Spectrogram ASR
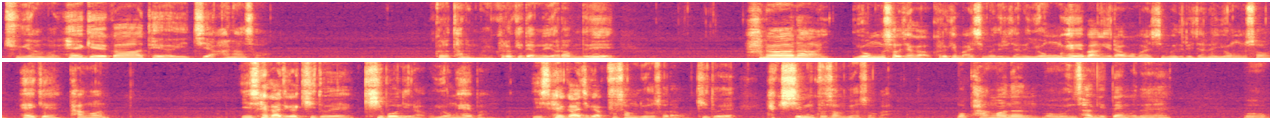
중요한 건 회개가 되어 있지 않아서 그렇다는 거예요. 그렇기 때문에 여러분들이 하나하나 용서 제가 그렇게 말씀을 드리잖아요. 용회방이라고 말씀을 드리잖아요. 용서, 회개, 방언 이 세 가지가 기도의 기본이라고 용회방 이 세 가지가 구성 요소라고 기도의 핵심 구성 요소가 뭐 방언은 뭐 은사기 때문에 뭐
